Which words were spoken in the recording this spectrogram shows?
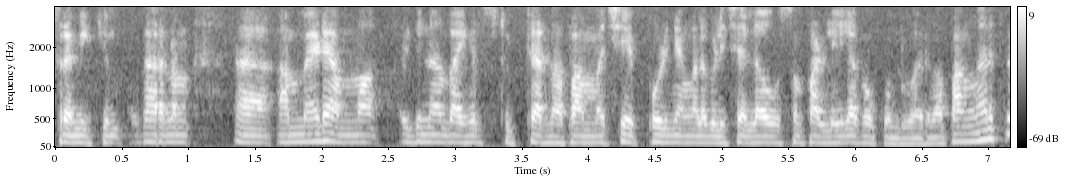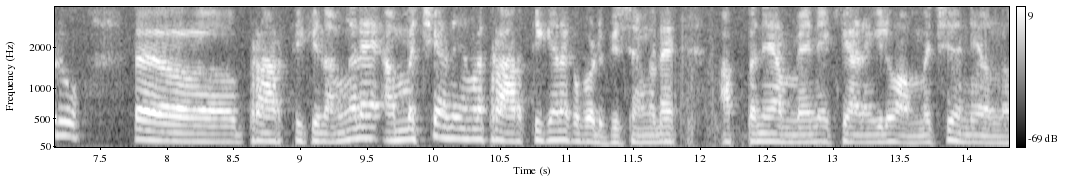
ശ്രമിക്കും. കാരണം അമ്മയുടെ അമ്മ ഇതിന് ഭയങ്കര സ്ട്രിക്റ്റ് ആയിരുന്നു. അപ്പം അമ്മച്ചി എപ്പോഴും ഞങ്ങളെ വിളിച്ച് എല്ലാ ദിവസവും പള്ളിയിലൊക്കെ കൊണ്ടുപോയിരുന്നു. അപ്പം അങ്ങനത്തെ ഒരു പ്രാർത്ഥിക്കുന്ന. അങ്ങനെ അമ്മച്ചിയാണ് ഞങ്ങളെ പ്രാർത്ഥിക്കാനൊക്കെ പഠിപ്പിച്ചത്. ഞങ്ങളുടെ അപ്പനെ അമ്മേനെയൊക്കെ ആണെങ്കിലും അമ്മച്ചി തന്നെയാണ്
